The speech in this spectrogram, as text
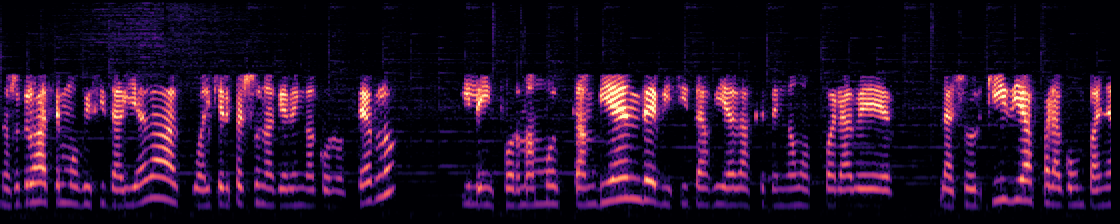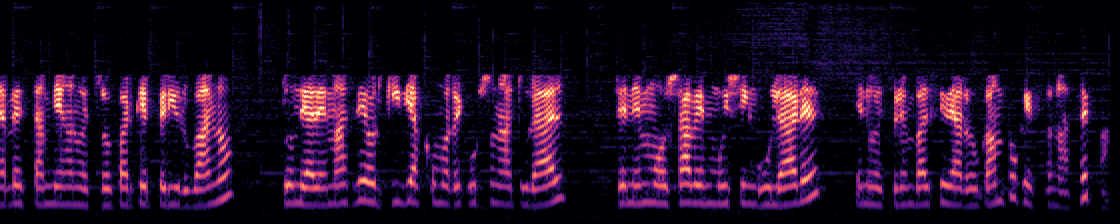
Nosotros hacemos visita guiada a cualquier persona que venga a conocerlo y le informamos también de visitas guiadas que tengamos para ver las orquídeas, para acompañarles también a nuestro parque periurbano, donde además de orquídeas como recurso natural, tenemos aves muy singulares en nuestro embalse de Arrocampo, que es zona cepa.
